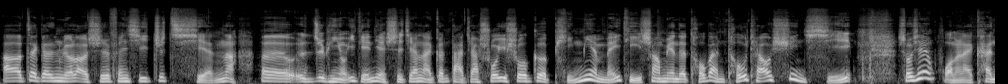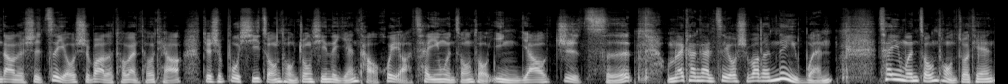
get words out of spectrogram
啊、呃，再跟。刘老师分析之前呢，呃，志平有一点点点时间来跟大家说一说各平面媒体上面的头版头条讯息。首先，我们来看到的是《自由时报》的头版头条，就是布希总统中心的研讨会啊，蔡英文总统应邀致辞。我们来看看《自由时报》的内文：蔡英文总统昨天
